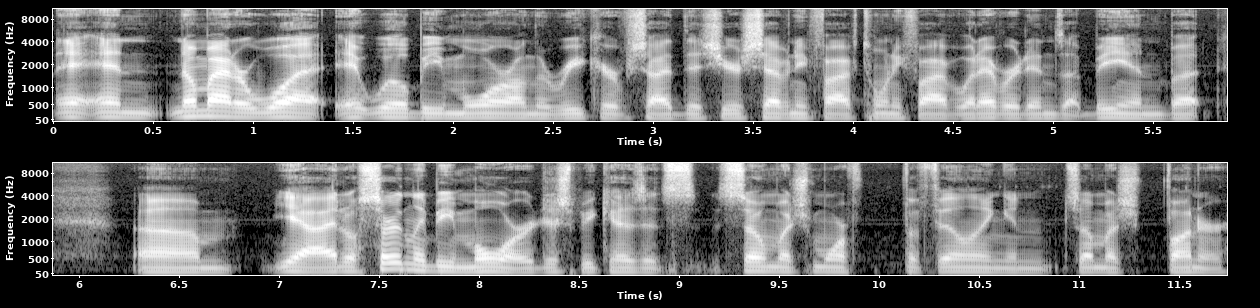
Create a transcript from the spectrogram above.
and, and no matter what, it will be more on the recurve side this year, 75-25, whatever it ends up being. But um, yeah, it'll certainly be more just because it's so much more fulfilling and so much funner.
